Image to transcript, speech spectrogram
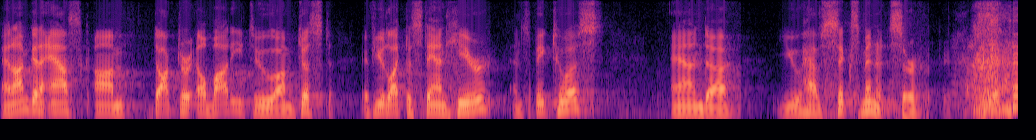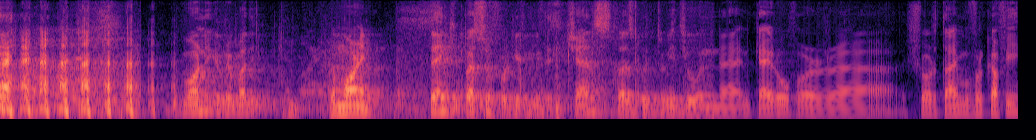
And I'm going to ask um, Dr. Elbadi to um, just, if you'd like to stand here and speak to us. And uh, you have six minutes, sir. Good morning, everybody. Good morning. Thank you, Pastor, for giving me this chance. It was good to meet you in, uh, in Cairo for a short time over coffee.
